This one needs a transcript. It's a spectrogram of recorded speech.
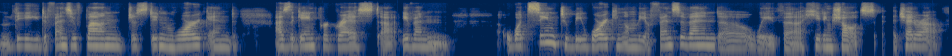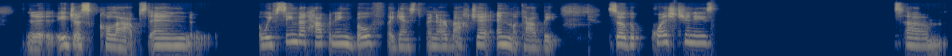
the defensive plan just didn't work. And as the game progressed, uh, even what seemed to be working on the offensive end uh, with uh, hitting shots, etc., it just collapsed. And We've seen that happening both against Fenerbahce and Maccabi. So the question is, um,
